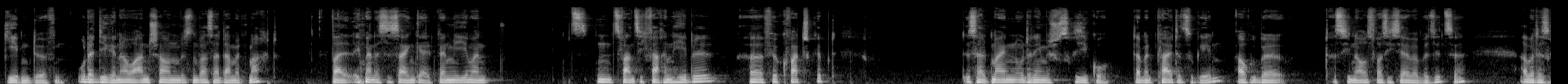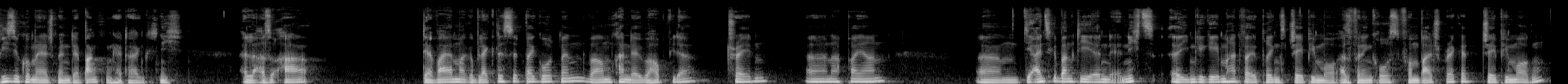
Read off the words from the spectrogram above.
geben dürfen oder dir genauer anschauen müssen, was er damit macht. Weil ich meine, es ist sein Geld. Wenn mir jemand einen 20-fachen Hebel äh, für Quatsch gibt, ist halt mein unternehmisches Risiko, damit pleite zu gehen, auch über das hinaus, was ich selber besitze. Aber das Risikomanagement der Banken hätte eigentlich nicht. Also A, der war ja mal geblacklistet bei Goldman. Warum kann der überhaupt wieder traden äh, nach paar Jahren? Ähm, die einzige Bank, die nichts äh, ihm gegeben hat, war übrigens JP Morgan, also von den großen vom Bulge Bracket, JP Morgan.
